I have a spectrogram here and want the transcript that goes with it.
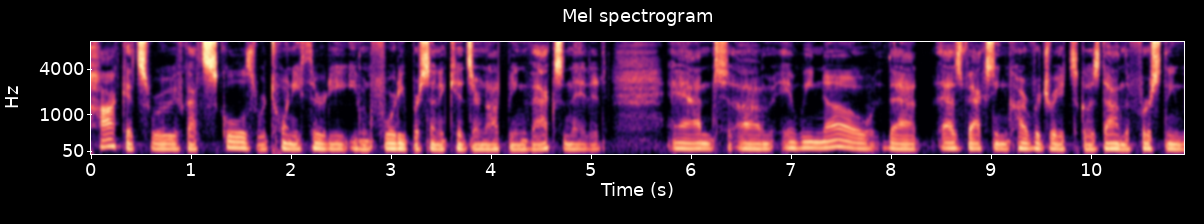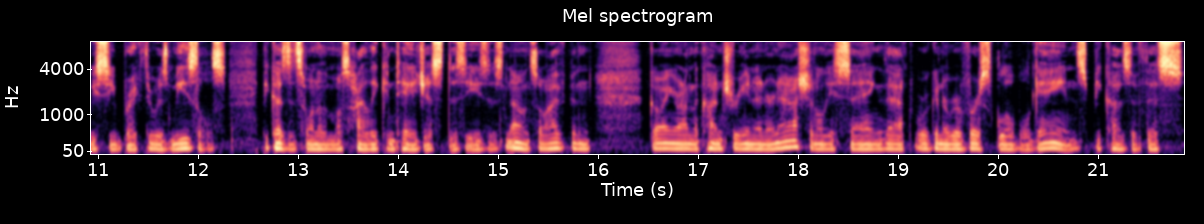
pockets where we've got schools where 20, 30, even 40% of kids are not being vaccinated. And, um, and we know that as vaccine coverage rates goes down, the first thing we see breakthrough is measles because it's one of the most highly contagious diseases known. So I've been going around the country and internationally saying that we're going to reverse global gains because of this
